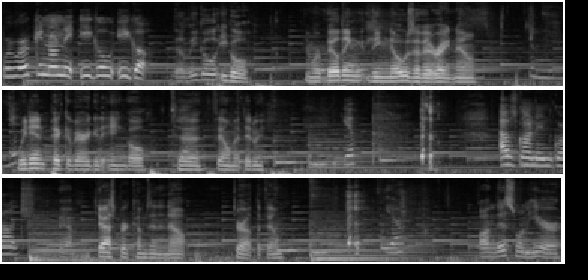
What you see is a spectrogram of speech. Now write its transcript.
We're working on the Eagle Eagle. The Legal Eagle. And we're building the nose of it right now. We didn't pick a very good angle to film it, did we? Yep. I was gone in the garage. Yeah. Jasper comes in and out throughout the film. On this one here,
